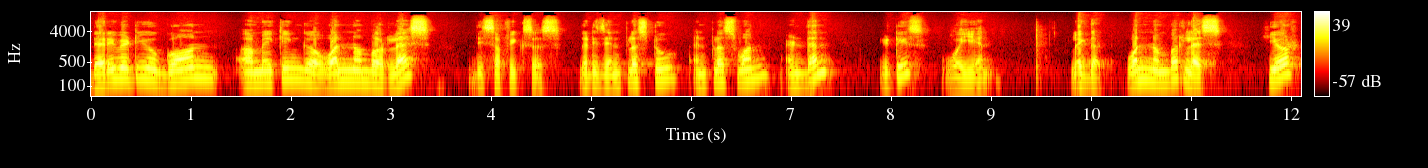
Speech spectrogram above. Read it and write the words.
derivative you go on uh, making uh, one number less the suffixes. That is n plus 2 n plus 1 and then it is yn. Like that. One number less. Here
